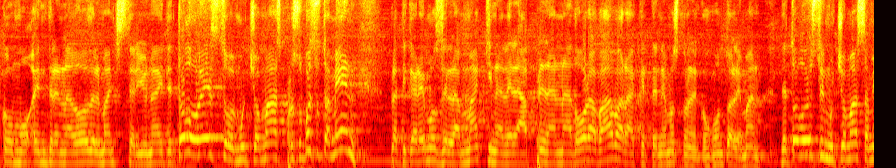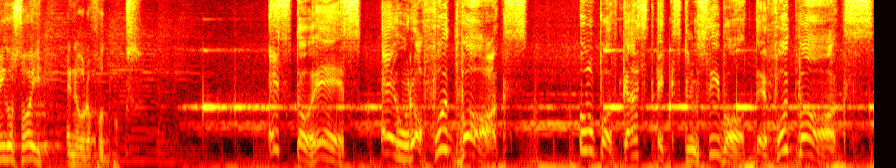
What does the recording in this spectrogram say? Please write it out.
como entrenador del Manchester United. Todo esto y mucho más. Por supuesto, también platicaremos de la máquina, de la aplanadora bávara que tenemos con el conjunto alemán. De todo esto y mucho más, amigos, hoy en Eurofootbox. Esto es Eurofootbox, un podcast exclusivo de Footbox.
